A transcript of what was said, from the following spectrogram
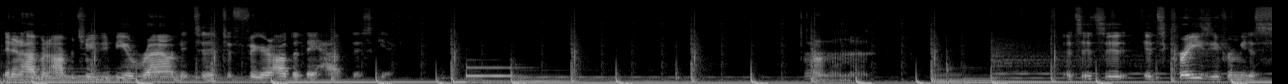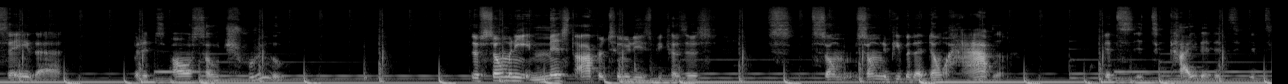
They didn't have an opportunity to be around it to, to figure out that they have this gift. I don't know, man. It's it's it, it's crazy for me to say that, but it's also true. There's so many missed opportunities because there's so so many people that don't have them. It's it's kited. It's it's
